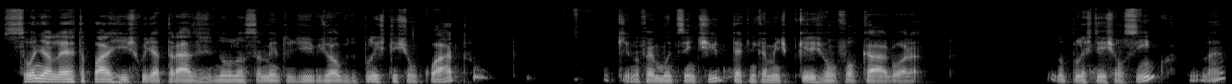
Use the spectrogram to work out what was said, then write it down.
Sony alerta para risco de atrasos no lançamento de jogos do PlayStation 4. O que não faz muito sentido, tecnicamente, porque eles vão focar agora no PlayStation 5, né?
